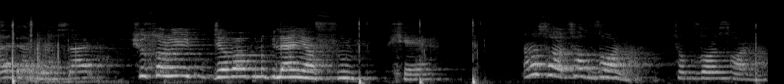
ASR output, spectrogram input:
Evet arkadaşlar. Şu soruyu cevabını bilen yazsın şeye. Ama sor, çok zor mu? Çok zor sorma.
